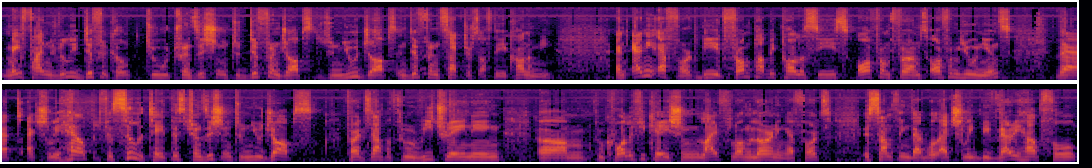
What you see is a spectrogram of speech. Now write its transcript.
may find it really difficult to transition to different jobs, to new jobs in different sectors of the economy. And any effort, be it from public policies or from firms or from unions, that actually help facilitate this transition into new jobs for example, through retraining, um, through qualification, lifelong learning efforts, is something that will actually be very helpful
